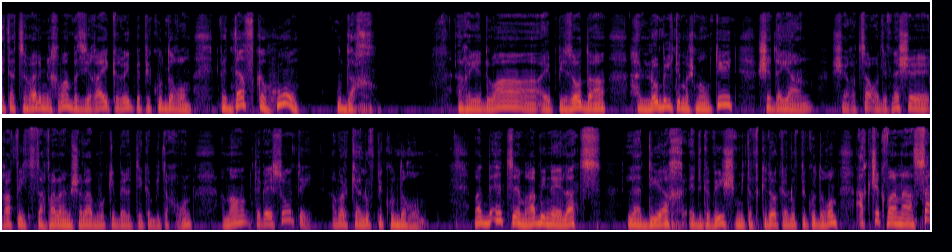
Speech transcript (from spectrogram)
את הצבא למלחמה בזירה העיקרית בפיקוד דרום. ודווקא הוא הודח. הרי ידועה האפיזודה הלא בלתי משמעותית שדיין, שרצה עוד לפני שרפי הצטרפה לממשלה והוא קיבל את תיק הביטחון, אמר, תגייסו אותי, אבל כאלוף פיקוד דרום. ואז בעצם רבי נאלץ להדיח את גביש מתפקידו כאלוף פיקוד דרום, אקט שכבר נעשה.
